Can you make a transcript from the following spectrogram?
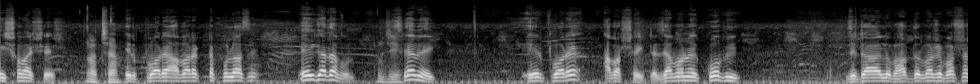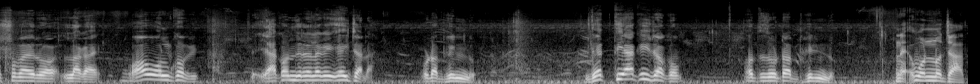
এই সময় শেষ। আচ্ছা। এরপরে আবার একটা ফুল আছে এই গাঁদা ফুল। সেম এই। এরপরে আবার সেইটা যেমন ওই কপি যেটা হলো ভাদ্র মাসে বর্ষার সময় লাগায় ও ওলকপি। এখন যেটা লাগে এইটা না ওটা ভিন্ন। দেখতে একই রকম অথচ ওটা ভিন্ন। মানে অন্য জাত।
